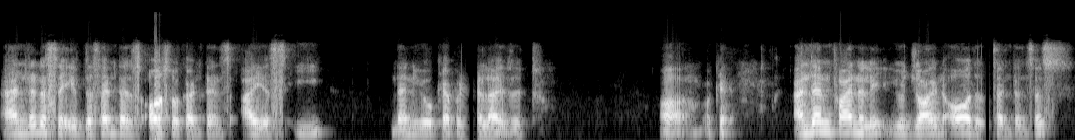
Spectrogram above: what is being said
And let us say if the sentence also contains ISE, then you capitalize it. Uh, okay. And then finally, you join all the sentences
